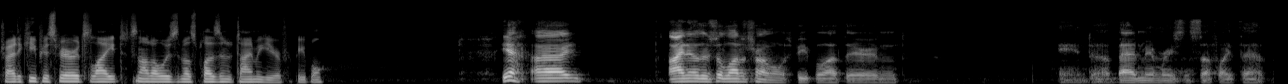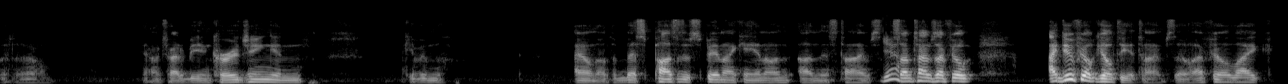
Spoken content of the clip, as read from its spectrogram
try to keep your spirits light. It's not always the most pleasant time of year for people. yeah, I I know there's a lot of trauma with people out there and and uh, bad memories and stuff like that. But um, yeah, I try to be encouraging and give him I don't know the best positive spin I can on on this time. Yeah. Sometimes I feel I do feel guilty at times though. I feel like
